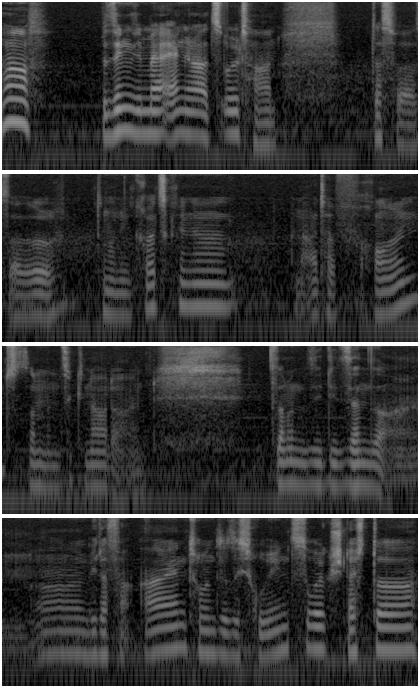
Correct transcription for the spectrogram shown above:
Oh, besiegen sie mehr Engel als Ultan. Das war's. Also, dann den Kreuzklinge. Ein alter Freund. Sammeln Signale ein sammeln Sie die Sense ein. Äh, wieder vereint, holen Sie sich Ruin zurück, schlechter.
